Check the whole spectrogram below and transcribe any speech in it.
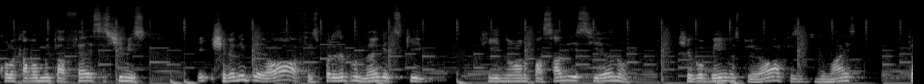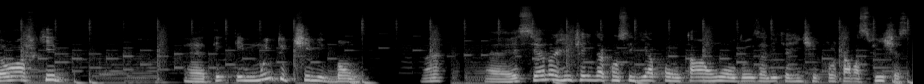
colocava muita fé, esses times chegando em playoffs, por exemplo, o Nuggets que, que no ano passado e esse ano chegou bem nos playoffs e tudo mais. Então eu acho que é, tem, tem muito time bom né? É, esse ano a gente ainda conseguia apontar um ou dois ali que a gente colocava as fichas,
